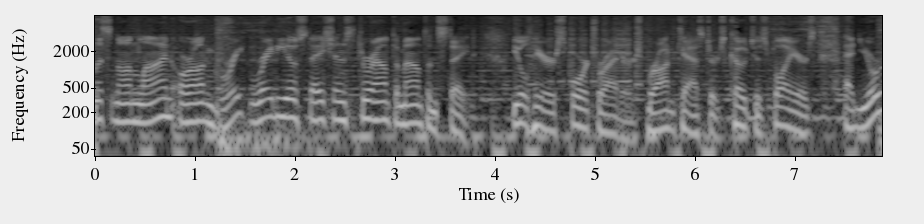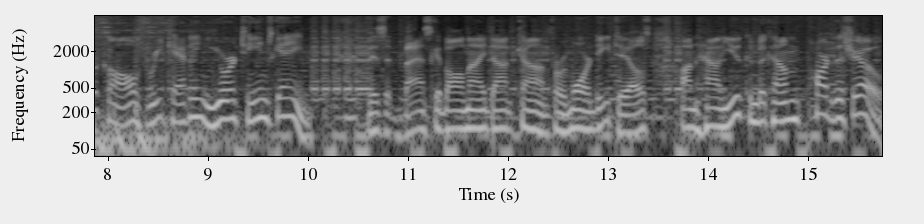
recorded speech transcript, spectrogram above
Listen online or on great radio stations throughout the Mountain State. You'll hear sports writers, broadcasters, coaches, players, and your calls recapping your team's game. Visit basketballnight.com for more details on how you can become part of the show.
